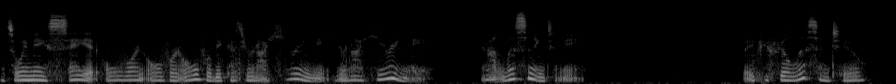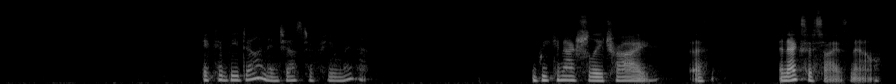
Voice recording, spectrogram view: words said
And so we may say it over and over and over because you're not hearing me. You're not hearing me. You're not listening to me. But if you feel listened to, it could be done in just a few minutes we can actually try a, an exercise now.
